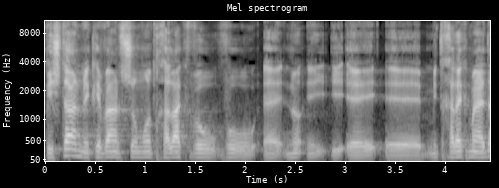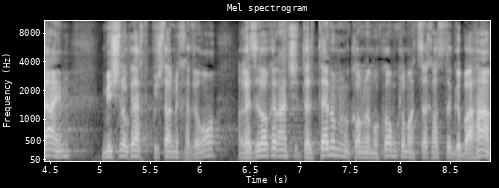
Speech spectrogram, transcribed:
פשטן, מכיוון שהוא מאוד חלק והוא, והוא אה, אה, אה, אה, מתחלק מהידיים, מי שלוקח פשטן מחברו, הרי זה לא כנראה שטלטלנו ממקום למקום, כלומר צריך לעשות לגבהה.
